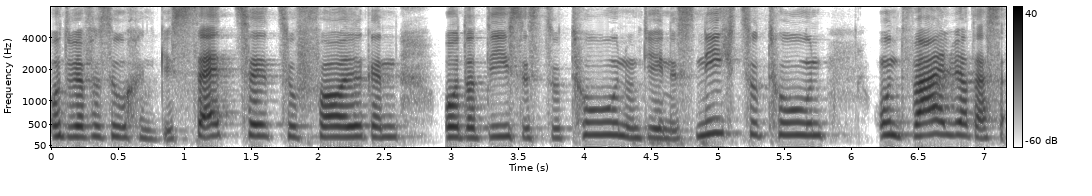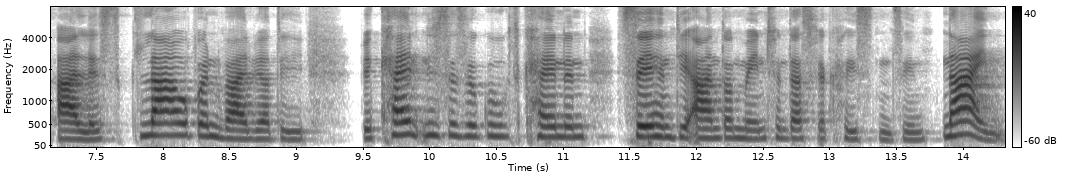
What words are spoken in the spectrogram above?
oder wir versuchen Gesetze zu folgen oder dieses zu tun und jenes nicht zu tun. Und weil wir das alles glauben, weil wir die Bekenntnisse so gut kennen, sehen die anderen Menschen, dass wir Christen sind. Nein.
